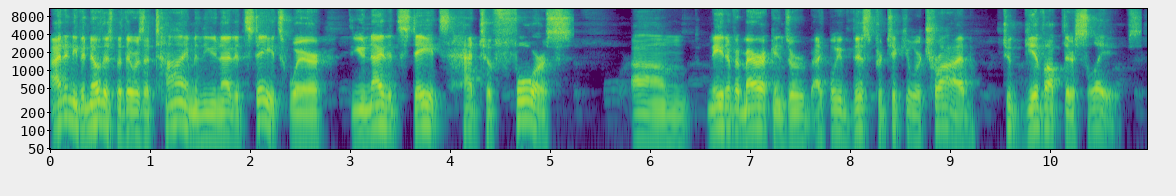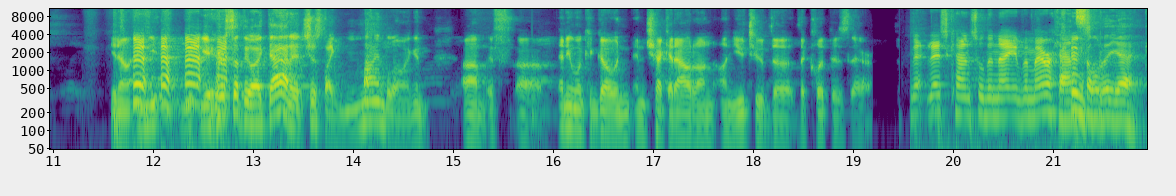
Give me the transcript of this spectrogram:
I didn't even know this, but there was a time in the United States where the United States had to force um, Native Americans, or I believe this particular tribe, to give up their slaves. You know, and you, you, you hear something like that, it's just like mind blowing. And um, if uh, anyone can go and, and check it out on, on YouTube, the, the clip is there. Let, us cancel the Native Americans. Cancel the yeah.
